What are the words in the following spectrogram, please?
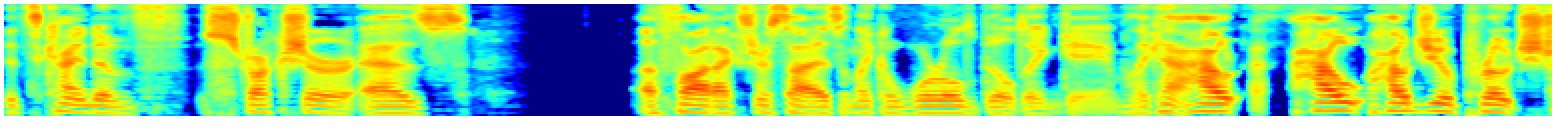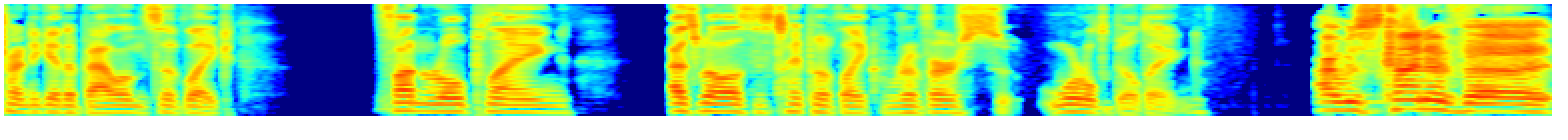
its kind of structure as a thought exercise and like a world building game. Like how how how do you approach trying to get a balance of like fun role playing as well as this type of like reverse world building? I was kind of uh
